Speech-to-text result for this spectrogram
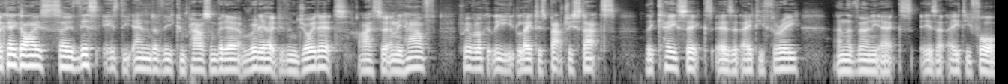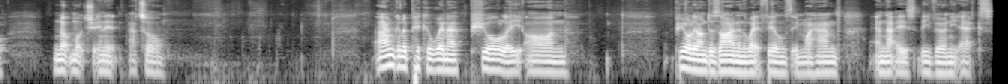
Okay guys, so this is the end of the comparison video. Really hope you've enjoyed it. I certainly have. If we have a look at the latest battery stats, the K6 is at 83 and the Vernee X is at 84. not much in it at all. I'm going to pick a winner purely on purely on design and the way it feels in my hand, and that is the Vernee X.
